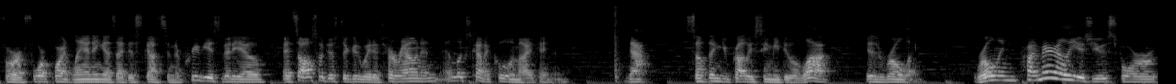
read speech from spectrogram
for a four-point landing as I discussed in a previous video. It's also just a good way to turn around and it looks kind of cool in my opinion. Now, something you probably see me do a lot is rolling. Rolling primarily is used for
